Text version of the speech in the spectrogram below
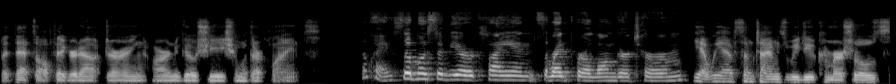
but that's all figured out during our negotiation with our clients. Okay, so most of your clients rent for a longer term. Yeah, we have sometimes we do commercials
